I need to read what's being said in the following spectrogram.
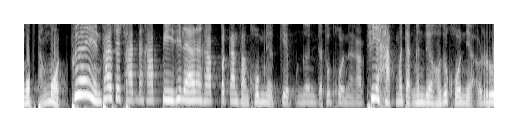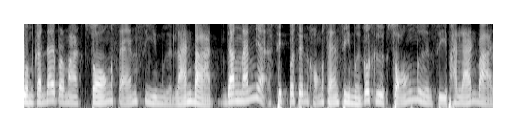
งบทั้งหมดเพื่อให้เห็นภาพชัดๆนะครับ ปีที่แล้วนะครับ ประกันสังคมเนี่ยเก็บเงินจากทุกคนนะครับ ที่หักมาจากเงินเดือนของทุกคนเนี่ย รวมกันได้ประมาณ 240,000 ล้านบาท ดังนั้นเนี่ย 10%ของ 140,000 ก็คือ 24,000 ล้านบาท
